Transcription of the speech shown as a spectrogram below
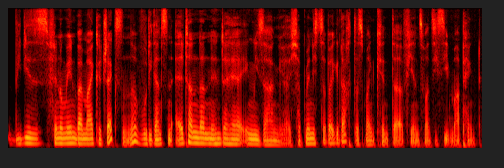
wie dieses Phänomen bei Michael Jackson, ne? wo die ganzen Eltern dann hinterher irgendwie sagen, ja, ich habe mir nichts dabei gedacht, dass mein Kind da 24-7 abhängt.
